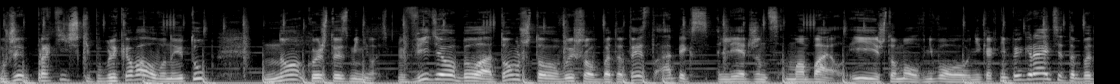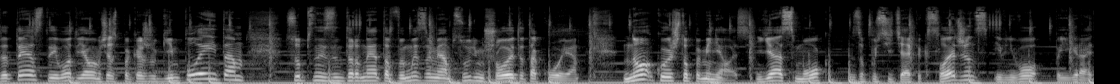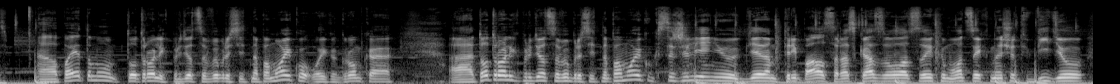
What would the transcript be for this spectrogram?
уже практически публиковал его на YouTube, но кое-что изменилось. Видео было о том, что вышел бета-тест Apex Legends Mobile, и что, мол, в него никак не поиграете, это бета-тест, и вот я вам сейчас покажу геймплей там, собственно, собственно, из интернетов, и мы с вами обсудим, что это такое. Но кое-что поменялось. Я смог запустить Apex Legends и в него поиграть. А, поэтому тот ролик придется выбросить на помойку. Ой, как громко. А, тот ролик придется выбросить на помойку, к сожалению, где там трепался, рассказывал о своих эмоциях насчет видео.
